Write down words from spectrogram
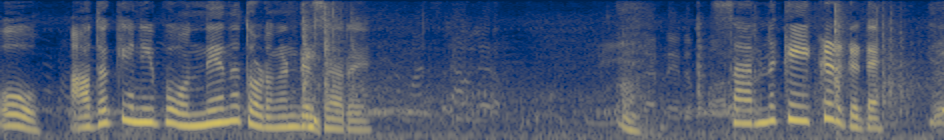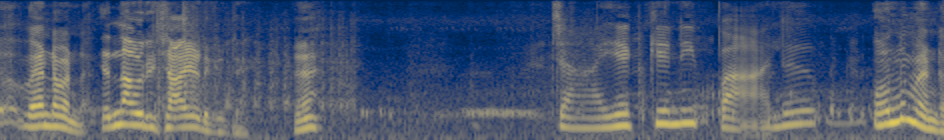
ഓ അതൊക്കെ ഇനിയിപ്പോ ഒന്നേന്ന് തുടങ്ങണ്ടേ സാറേ? സാറിന് കേക്ക് എടുക്കട്ടെ? വേണ്ട വേണ്ട. എന്നാ ഒരു ചായ എടുക്കട്ടെ? ചായക്കിനി പാൽ ഒന്നും വേണ്ട.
